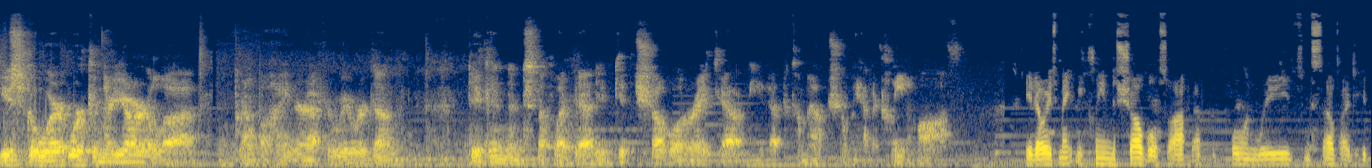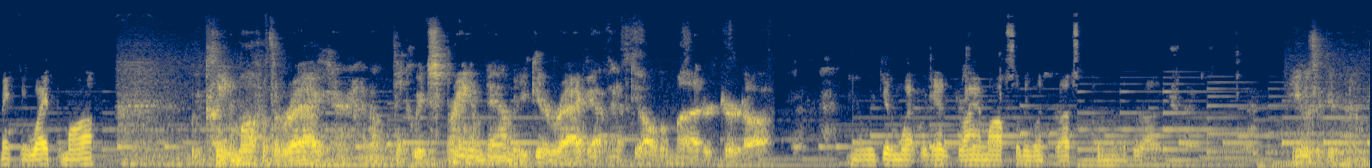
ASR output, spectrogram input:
Used to go work, in their yard a lot. Grandpa Heiner, after we were done digging and stuff like that, he'd get the shovel and rake out, and he'd have to come out and show me how to clean them off. He'd always make me clean the shovels off after pulling weeds and stuff. He'd make me wipe them off. We'd clean them off with a rag. I don't think we'd spray them down, but you'd get a rag out and have to get all the mud or dirt off. You know, we'd get them wet, we'd have to dry them off so they wouldn't rust, put them in the garage. He was a good grandpa.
